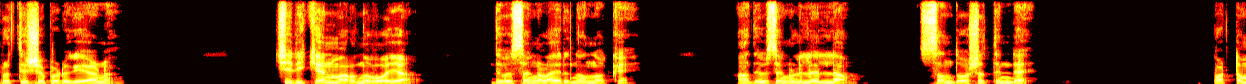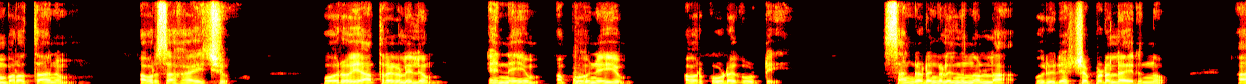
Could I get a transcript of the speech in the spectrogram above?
പ്രത്യക്ഷപ്പെടുകയാണ്. ചിരിക്കാൻ മറന്നുപോയ ദിവസങ്ങളായിരുന്നു അന്നൊക്കെ. ആ ദിവസങ്ങളിലെല്ലാം സന്തോഷത്തിന്റെ പട്ടം പറത്താനും അവർ സഹായിച്ചു. ഓരോ യാത്രകളിലും എന്നെയും അപ്പുവിനെയും അവർ കൂടെ കൂട്ടി. സങ്കടങ്ങളിൽ നിന്നുള്ള ഒരു രക്ഷപ്പെടലായിരുന്നു ആ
